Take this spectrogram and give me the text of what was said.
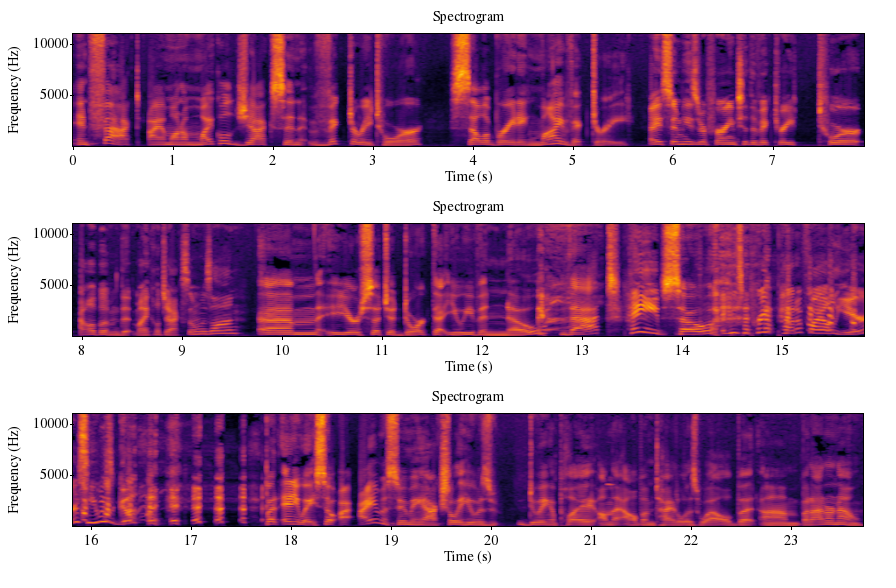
In fact, I am on a Michael Jackson victory tour celebrating my victory. I assume he's referring to the Victory Tour album that Michael Jackson was on. Um, you're such a dork that you even know that. Hey, so his pre-pedophile years, he was good. But anyway, so I, I, am assuming actually he was doing a play on the album title as well, but um, but I don't know.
